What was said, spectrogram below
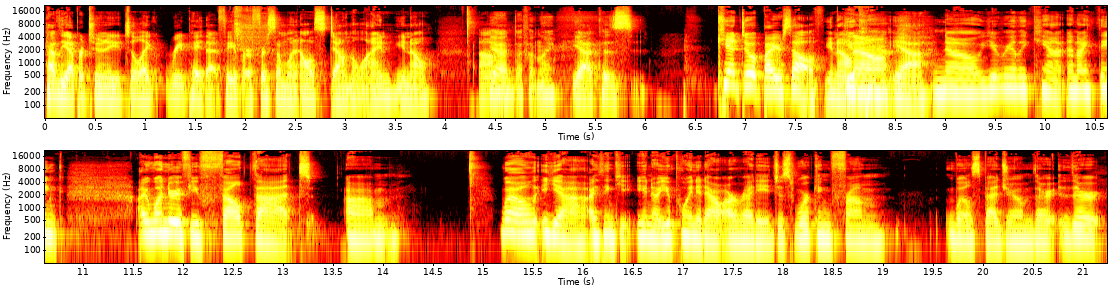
have the opportunity to like repay that favor for someone else down the line you know um, yeah, definitely. yeah because can't do it by yourself you know You can't. yeah No, you really can't. And I think, I wonder if you felt that. Um, well, yeah, I think you know you pointed out already. Just working from Will's bedroom, there, there,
